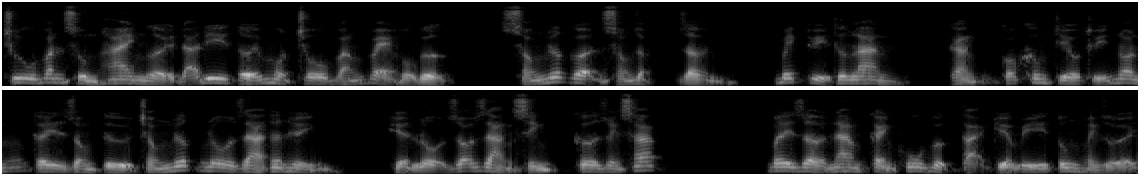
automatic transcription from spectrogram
chu văn sùng hai người đã đi tới một chỗ vắng vẻ hồ vực, sóng nước gợn sóng dập dờn, bích thủy thương lan, càng có không thiếu thúy non cây dòng từ trong nước nô ra thân hình, hiện lộ rõ ràng sinh cơ doanh sắc. Bây giờ nam cảnh khu vực tại kiếm ý tung hoành dưới,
